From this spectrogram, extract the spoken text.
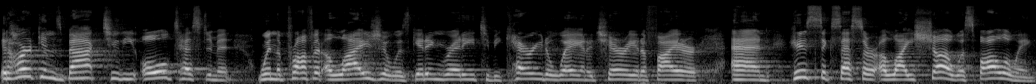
It harkens back to the Old Testament when the prophet Elijah was getting ready to be carried away in a chariot of fire, and his successor Elisha was following.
